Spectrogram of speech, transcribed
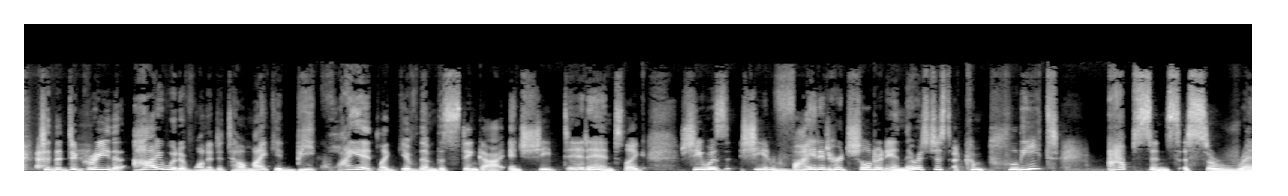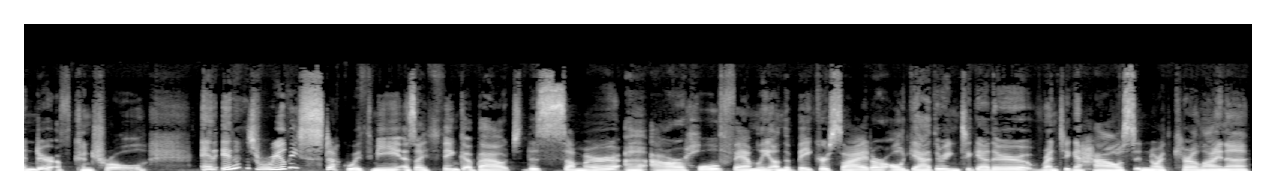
to the degree that I would have wanted to tell my kid, be quiet, like give them the stink eye. And she didn't. Like she was, she invited her children in. There was just a complete absence, a surrender of control. And it has really stuck with me as I think about this summer. Uh, our whole family on the Baker side are all gathering together, renting a house in North Carolina.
